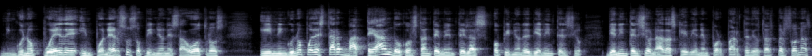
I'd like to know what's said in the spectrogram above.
Ninguno puede imponer sus opiniones a otros y ninguno puede estar bateando constantemente las opiniones bien, intencionadas que vienen por parte de otras personas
